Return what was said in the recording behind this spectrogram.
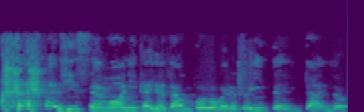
Dice Mónica, yo tampoco, pero estoy intentando.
